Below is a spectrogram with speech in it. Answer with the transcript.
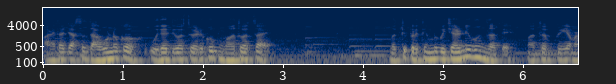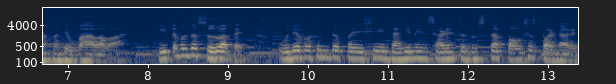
आणि आता जास्त जागू नको. उद्या दिवस तुझ्याकडे खूप महत्त्वाचा आहे. मग ती प्रतिमा बिचारी निघून जाते. मात्र प्रिया म्हणत म्हणते वा वा वा. ही तर फक्त सुरुवात आहे. उद्यापासून तर पैसे दागिने साड्यांचा नुसता पाऊसच पडणार आहे.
